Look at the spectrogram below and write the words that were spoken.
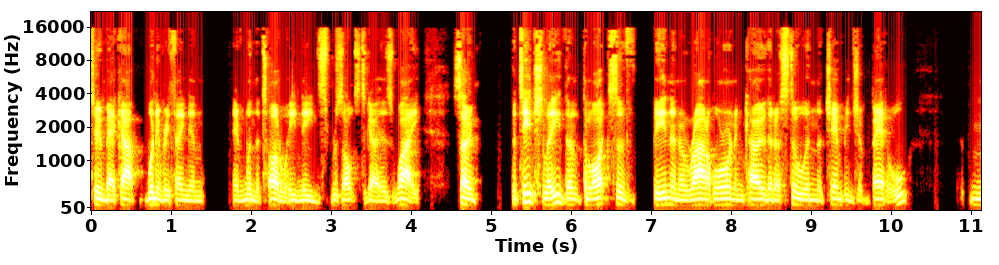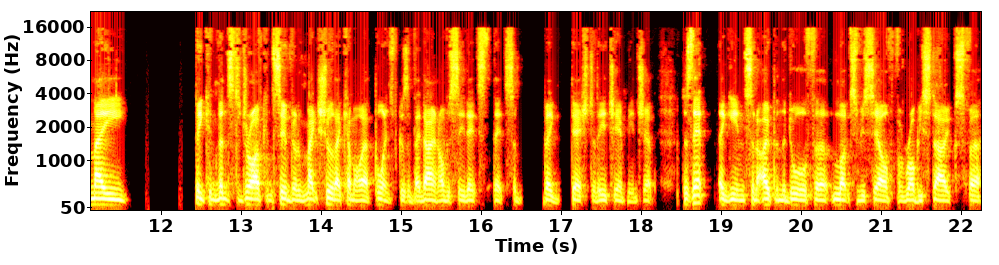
turn back up, win everything, and, and win the title. He needs results to go his way. So potentially the, the likes of Ben and Arana Horan and co that are still in the championship battle may be convinced to drive conservative and make sure they come away with points because if they don't, obviously that's that's a big dash to their championship. Does that again sort of open the door for likes of yourself, for Robbie Stokes, for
